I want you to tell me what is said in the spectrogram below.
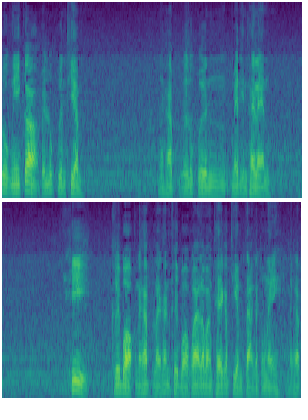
ลูกนี้ก็เป็นลูกปืนเทียมนะครับ หรือลูกปืน made in Thailand ที่ เคยบอกนะครับ หลายท่านเคยบอกว่าระหว่างแท้กับเทียมต่างกันตรงไหนนะครับ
